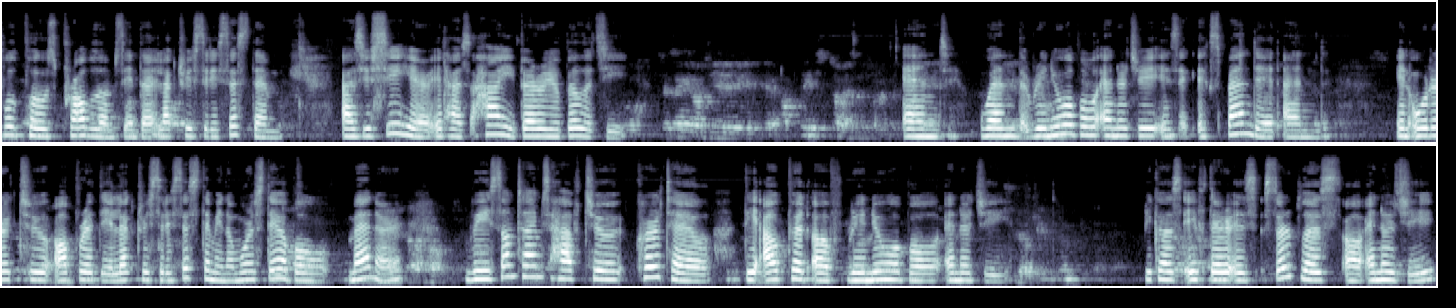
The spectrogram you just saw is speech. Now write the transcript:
will pose problems in the electricity system. As you see here, it has high variability. And when the renewable energy is expanded and in order to operate the electricity system in a more stable manner, we sometimes have to curtail the output of renewable energy. Because if there is surplus uh, energy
